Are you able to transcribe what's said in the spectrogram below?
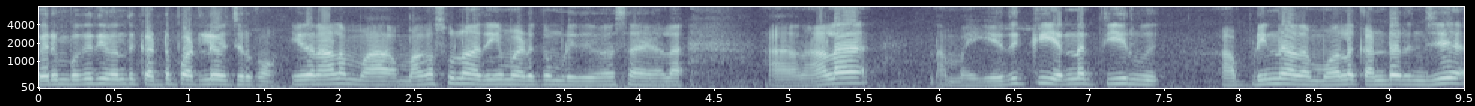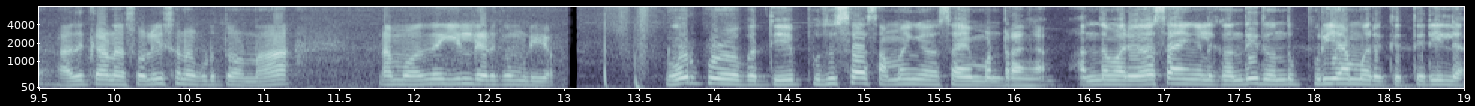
பெரும்பகுதி வந்து கட்டுப்பாட்டிலே வச்சுருக்கோம். இதனால் ம மகசூலும் அதிகமாக எடுக்க முடியுது விவசாயால் அதனால் நம்ம எதுக்கு என்ன தீர்வு அப்படின்னு அதை முதல்ல கண்டறிஞ்சு அதுக்கான சொல்யூஷனை கொடுத்தோம்னா நம்ம வந்து ஈல்டு எடுக்க முடியும். நூற்புழுவை பற்றி புதுசாக சமங்க விவசாயம் பண்ணுறாங்க அந்த மாதிரி விவசாயிங்களுக்கு வந்து இது வந்து புரியாமல் இருக்குது தெரியல.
